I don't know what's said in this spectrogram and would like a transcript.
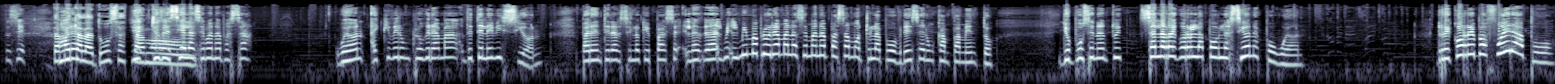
Entonces, Estamos ahora, hasta la tusa, yo, estamos... yo decía la semana pasada, weón, hay que ver un programa de televisión para enterarse lo que pasa. El mismo programa la semana pasada mostró la pobreza en un campamento. Yo puse en el tweet, sale a recorrer las poblaciones, po, weón. Recorre para afuera, po.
